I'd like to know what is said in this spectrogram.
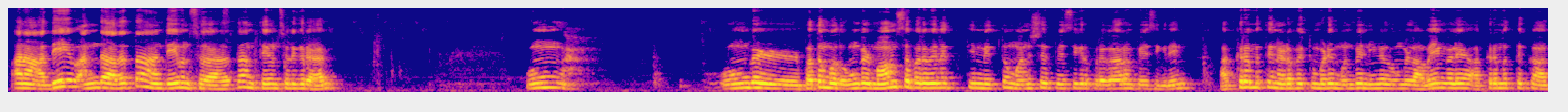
ஆனால் அதே அந்த அதைத்தான் தேவன் சொ- அதைத்தான் தேவன் சொல்லுகிறார். உங் உங்கள் பத்தொன்பது உங்கள் மாம்ச பலவீனத்தின் மித்தம் மனுஷர் பேசுகிற பிரகாரம் பேசுகிறேன். அக்கிரமத்தை நடப்பிக்கும்படி முன்பே நீங்கள் உங்கள் அவயங்களை அக்கிரமத்துக்கு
